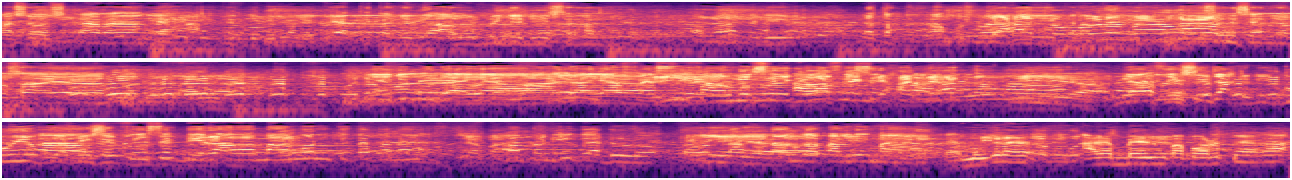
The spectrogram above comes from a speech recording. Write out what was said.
Mas sekarang yang aktif jadi panitia kita juga alumni jadi senang apa jadi datang ke kampus lagi karena ini senior saya buat ada udah mulai budaya mulai. budaya Iya, festival iya, musik ala fisik Pak. iya ini dari fisip sejak jadi guyupnya uh, fisip fisip di Rawamangun kita pernah nonton juga dulu tahun, Iya. tahun 85 Ya, mungkin ada, band favoritnya kak?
